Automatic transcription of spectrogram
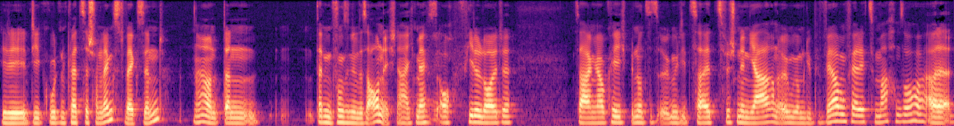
die, die guten Plätze schon längst weg sind. Ja, und dann, dann funktioniert das auch nicht. Ne? Ich merke es auch, viele Leute sagen, okay, ich benutze jetzt irgendwie die Zeit zwischen den Jahren, irgendwie um die Bewerbung fertig zu machen, so, aber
